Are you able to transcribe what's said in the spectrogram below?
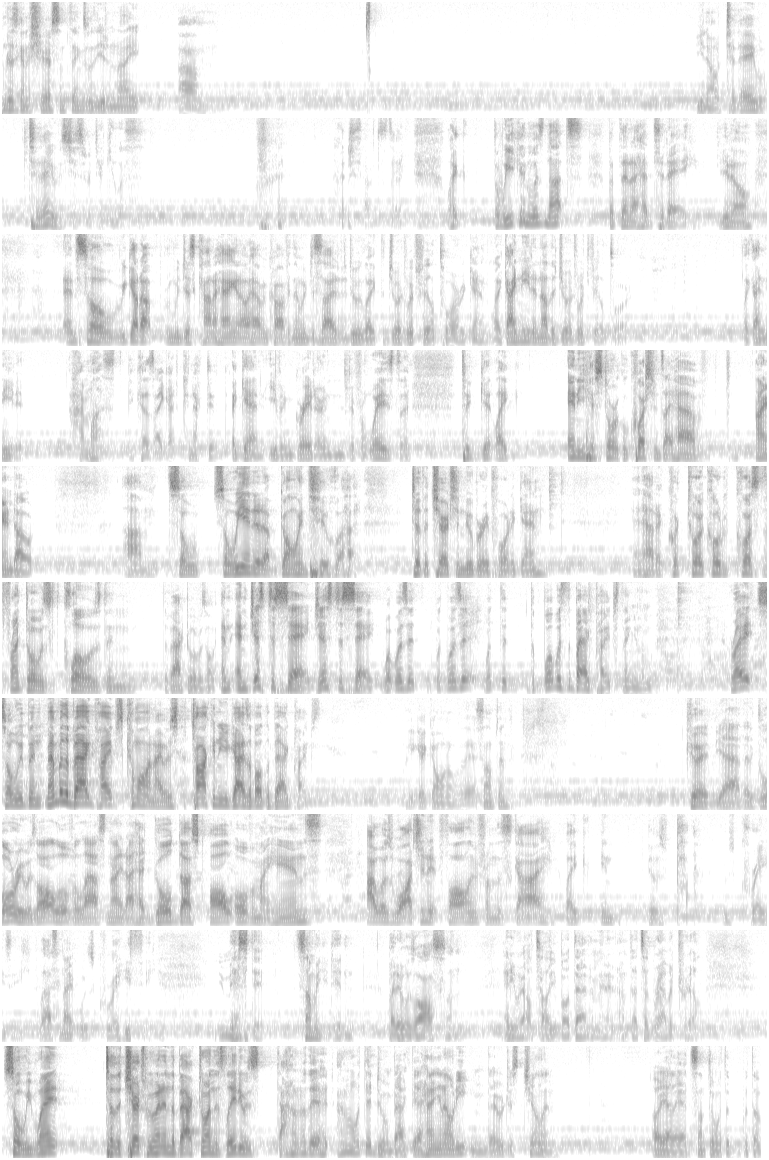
I'm just going to share some things with you tonight. Um, you know, today today was just ridiculous. I just have to say, like the weekend was nuts, but then I had today, you know. And so we got up and we just kind of hanging out, having coffee. Then we decided to do like the George Whitefield tour again. Like I need another George Whitefield tour. Like I need it. I must because I got connected again, even greater in different ways to to get like any historical questions I have ironed out. Um, so, so we ended up going to uh, to the church in Newburyport again, and had a quick tour. Of course, the front door was closed and the back door was open. And and just to say, just to say, what was it? What was it? What the, the what was the bagpipes thing in the right? So we've been remember the bagpipes. Come on, I was talking to you guys about the bagpipes. What you got going over there? Something? Good, yeah. The glory was all over last night. I had gold dust all over my hands. I was watching it falling from the sky. Like in it was it was crazy. Last night was crazy. You missed it. Some of you didn't, but it was awesome. Anyway, I'll tell you about that in a minute. That's a rabbit trail. So we went to the church. We went in the back door, and this lady was, I don't know, they, I don't know what they're doing back there, hanging out, eating. They were just chilling. Oh yeah, they had something with the with the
